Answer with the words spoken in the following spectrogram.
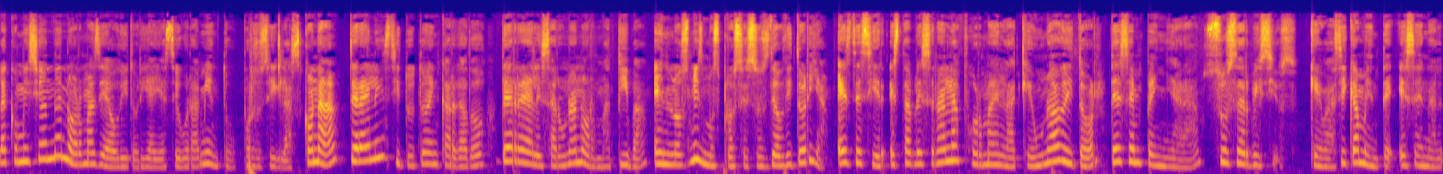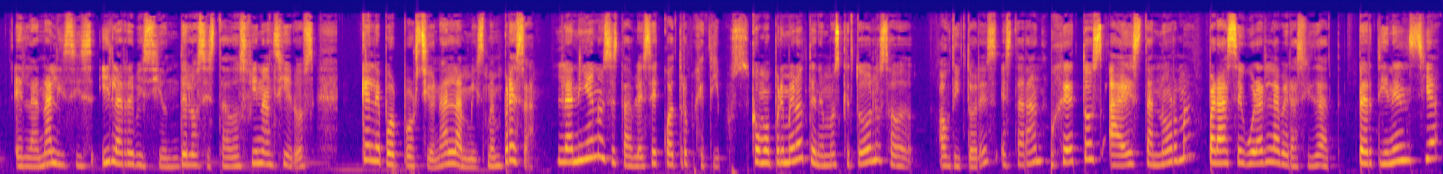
La Comisión de Normas de Auditoría y Aseguramiento, por sus siglas CONA, será el instituto encargado de realizar una normativa en los mismos procesos de auditoría, es decir, establecerán la forma en la que un auditor desempeñará sus servicios, que básicamente es el análisis y la revisión de los estados financieros que le proporciona la misma empresa. La NIA nos establece cuatro objetivos. Como primero tenemos que todos los auditores estarán sujetos a esta norma para asegurar la veracidad, pertinencia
